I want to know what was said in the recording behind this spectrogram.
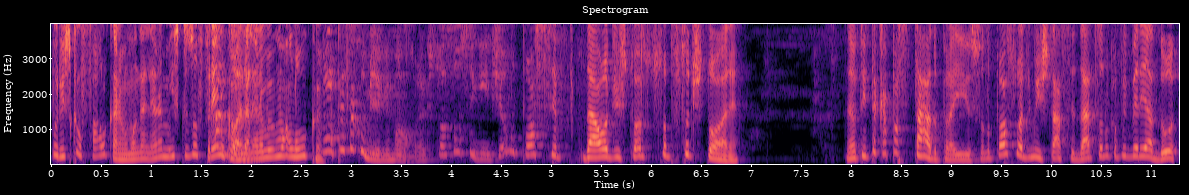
Por isso que eu falo, cara, é uma galera meio esquizofrênica, Agora- uma galera meio maluca. Agora pensa comigo, irmão. A situação é o seguinte: eu não posso ser, dar aula de história se eu sou professor de história. Né? Eu tenho que estar capacitado pra isso. Eu não posso administrar a cidade se eu nunca fui vereador.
